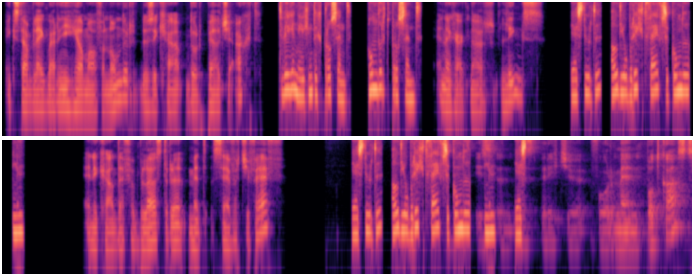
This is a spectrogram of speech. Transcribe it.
Ik sta blijkbaar niet helemaal van onder, dus ik ga door pijltje 8 92%. 100%. en dan ga ik naar links Jij stuurde audiobericht 5 seconden. Nu. en ik ga het even beluisteren met cijfertje 5. Jij stuurde audiobericht 5 seconden. Nu. een testberichtje voor mijn podcast.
